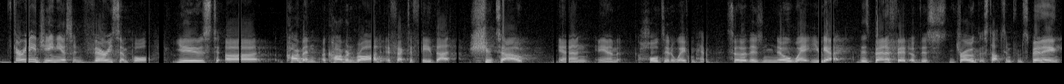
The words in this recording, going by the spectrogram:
very ingenious and very simple, used uh, carbon, a carbon rod, effectively, that shoots out and, and holds it away from him. So that there's no way you get this benefit of this drogue that stops him from spinning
